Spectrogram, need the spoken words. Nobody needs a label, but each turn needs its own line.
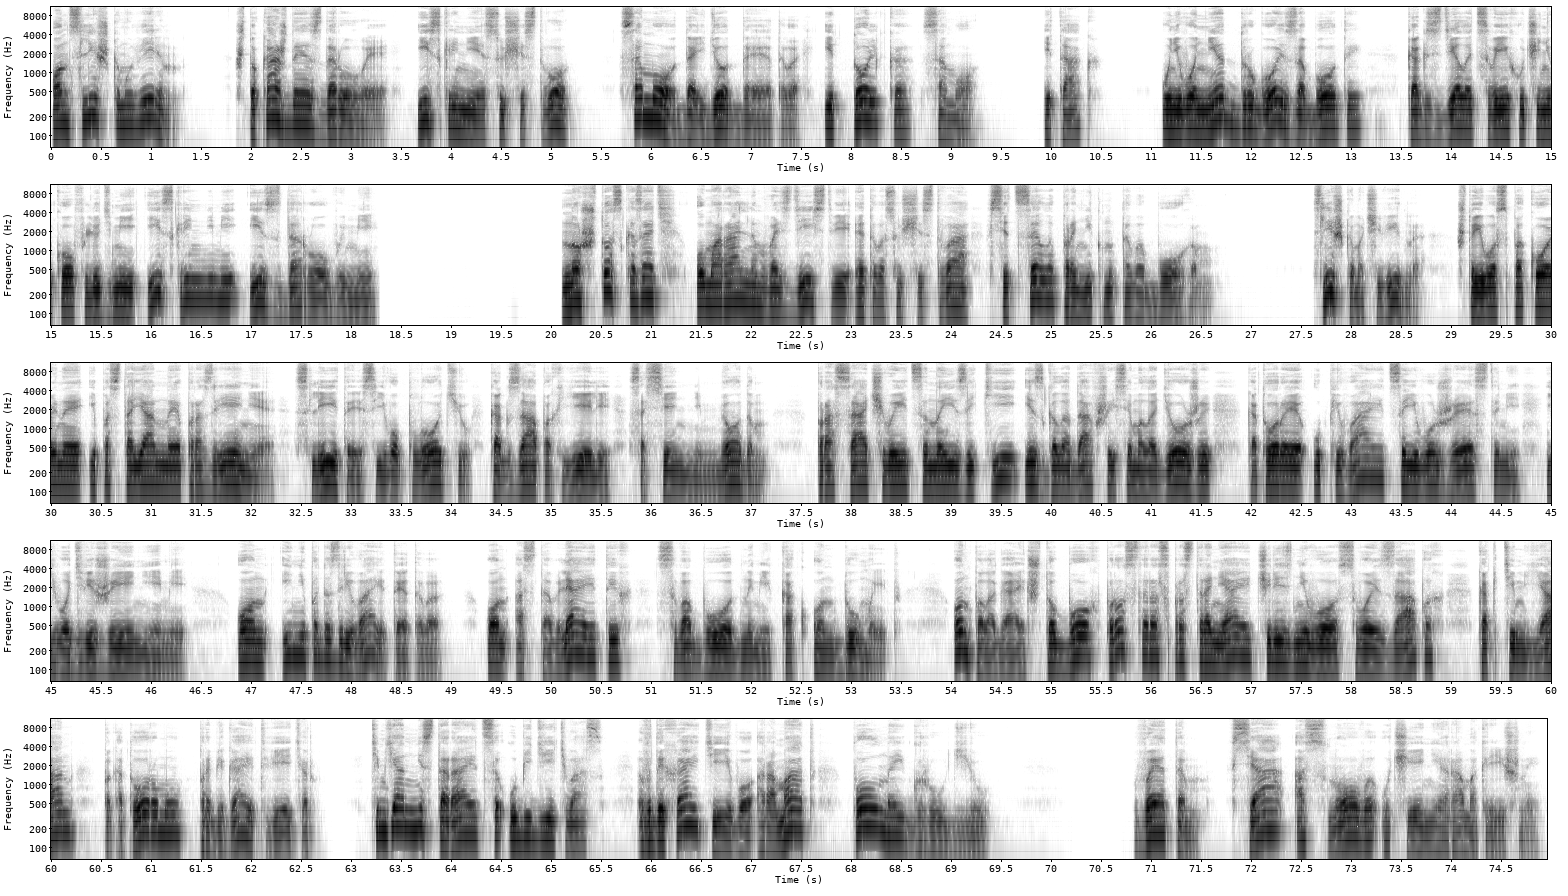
Он слишком уверен, что каждое здоровое, искреннее существо само дойдет до этого, и только само. Итак, у него нет другой заботы, как сделать своих учеников людьми искренними и здоровыми. Но что сказать о моральном воздействии этого существа, всецело проникнутого Богом? Слишком очевидно, что его спокойное и постоянное прозрение, слитое с его плотью, как запах ели с осенним медом, просачивается на языки изголодавшейся молодежи, которая упивается его жестами, его движениями. Он и не подозревает этого. Он оставляет их свободными, как он думает. Он полагает, что Бог просто распространяет через него свой запах, как тимьян, по которому пробегает ветер. Тимьян не старается убедить вас. Вдыхайте его аромат полной грудью. В этом вся основа учения Рамакришны.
